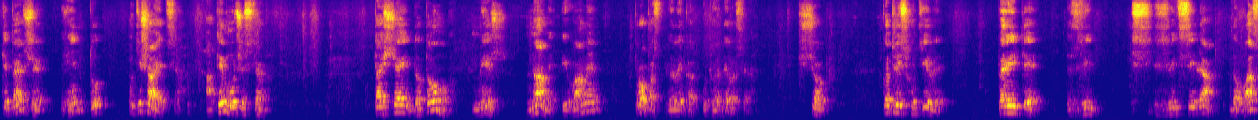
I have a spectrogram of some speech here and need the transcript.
Тепер же він тут утішається, а ти мучишся. Та ще й до того між нами і вами пропасть велика утвердилася, щоб котрісь хотіли перейти звід, звідсіля до вас,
